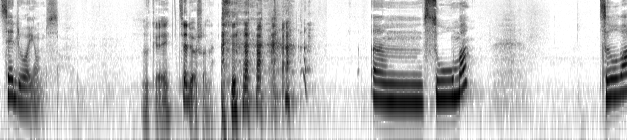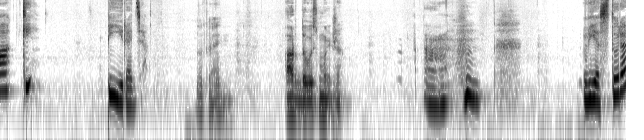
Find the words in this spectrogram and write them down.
ceļojums, okay. ceļošana, um, summa, cilvēki, pieredze. okay. ārdavas muža, Viestura,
